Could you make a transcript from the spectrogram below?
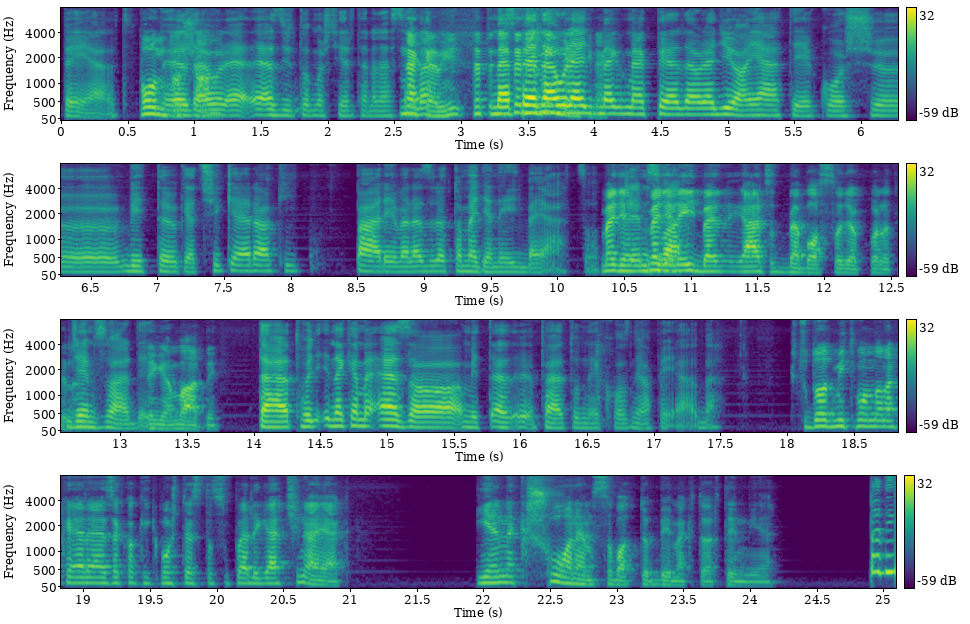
PL-t. Pontosan. Például e- ez jutott most hirtelen eszembe. Nekem is. Tehát szerintem például, egy, meg, meg például egy olyan játékos ö, vitte őket sikerre, aki pár évvel ezelőtt a megye négybe játszott. Megye, James, megye Var- négyben játszott bebasszva gyakorlatilag. James Vardy. Igen, Vardy. Tehát, hogy nekem ez a, amit el- fel tudnék hozni a PL-be. Tudod, mit mondanak erre ezek, akik most ezt a szuperligát csinálják? Ilyennek soha nem szabad többé megtörténnie. Pedig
